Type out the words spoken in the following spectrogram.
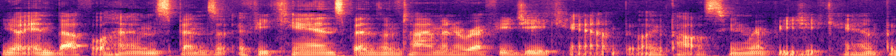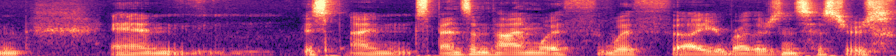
you know, in Bethlehem, spend some, if you can, spend some time in a refugee camp, like a Palestinian refugee camp, and and and spend some time with with uh, your brothers and sisters,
